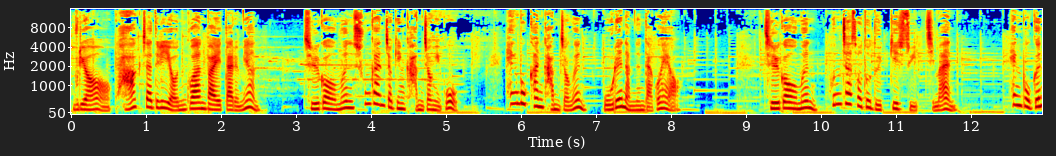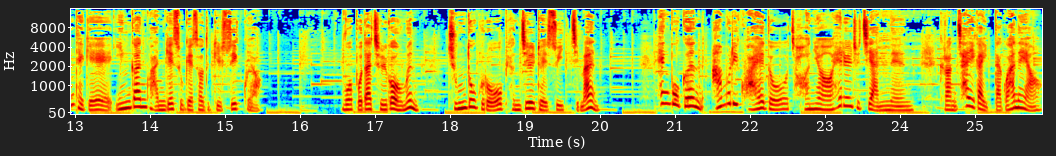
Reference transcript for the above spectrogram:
무려 과학자들이 연구한 바에 따르면 즐거움은 순간적인 감정이고 행복한 감정은 오래 남는다고 해요. 즐거움은 혼자서도 느낄 수 있지만 행복은 대개 인간 관계 속에서 느낄 수 있고요. 무엇보다 즐거움은 중독으로 변질될 수 있지만 행복은 아무리 과해도 전혀 해를 주지 않는 그런 차이가 있다고 하네요.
